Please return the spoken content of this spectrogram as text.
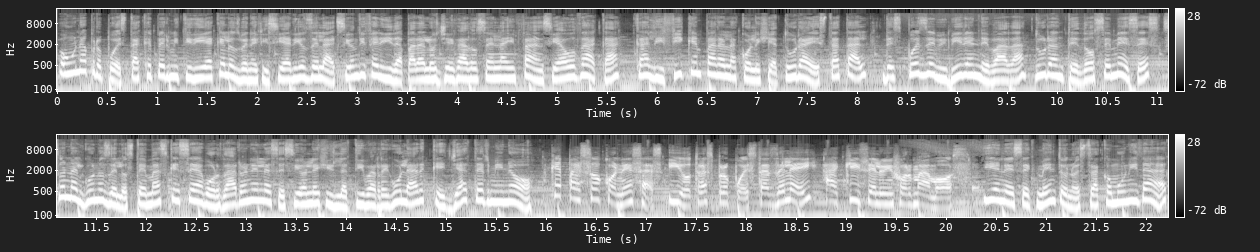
o una propuesta que permitiría que los beneficiarios de la acción diferida para los llegados en la infancia o DACA califiquen para la colegiatura estatal después de vivir en Nevada durante 12 meses algunos de los temas que se abordaron en la sesión legislativa regular que ya terminó. ¿Qué pasó con esas y otras propuestas de ley? Aquí se lo informamos. Y en el segmento Nuestra Comunidad,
